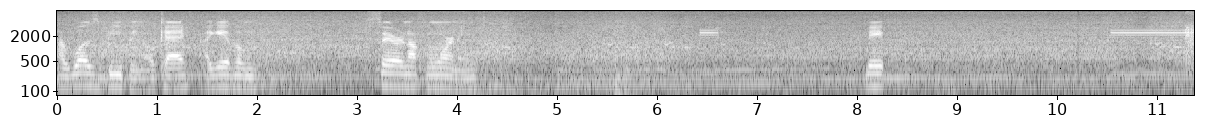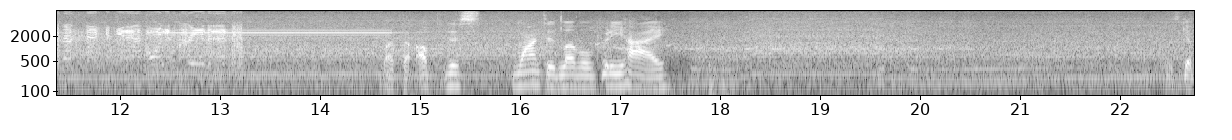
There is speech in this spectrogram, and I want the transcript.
I was beeping, okay? I gave him fair enough warning. Beep. About to up this wanted level pretty high. Let's get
